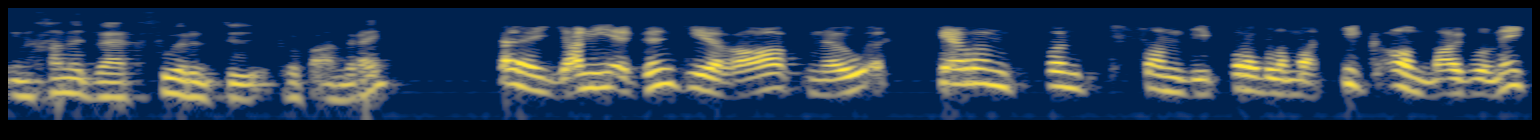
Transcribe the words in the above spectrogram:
en gaan dit werk vorentoe prof Andrei? Uh, Jannie, ek dink jy raak nou 'n kernpunt van die problematiek aan, maar ek wil net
